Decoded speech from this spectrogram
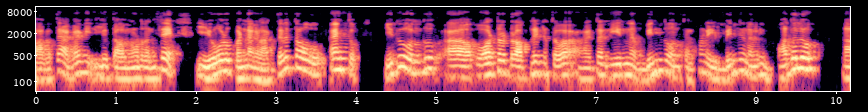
ಬಾಗುತ್ತೆ. ಹಾಗಾಗಿ ಇಲ್ಲಿ ತಾವು ನೋಡಿದಂತೆ ಈ ಏಳು ಬಣ್ಣಗಳಾಗ್ತವೆ. ತಾವು, ಆಯ್ತು. ಇದು ಒಂದು ವಾಟರ್ ಡ್ರಾಪ್ಲೆಟ್ ಅಥವಾ ಆಯ್ತಾ ನೀರಿನ ಬಿಂದು ಅಂತ ಅನ್ಕೊಂಡು ಈ ಬಿಂದಿನಲ್ಲಿ ಮೊದಲು, ಆ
